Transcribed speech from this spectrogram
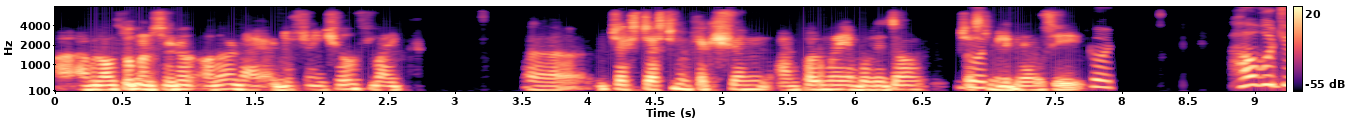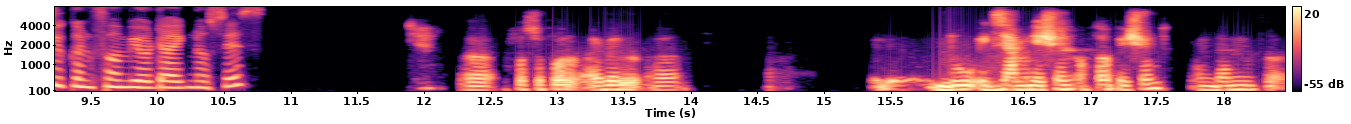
I will also consider other di differentials like uh, chest, chest infection and pulmonary embolism, chest Good, malignancy. good. How would you confirm your diagnosis? Uh, first of all, I will uh, do examination of the patient, and then uh,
